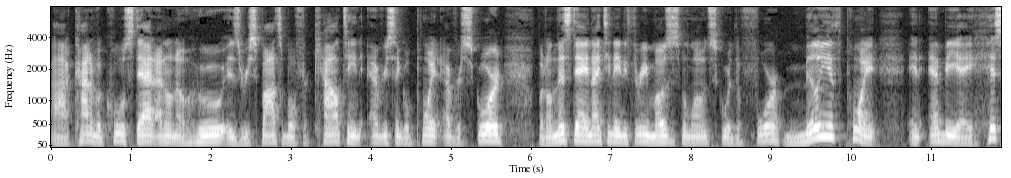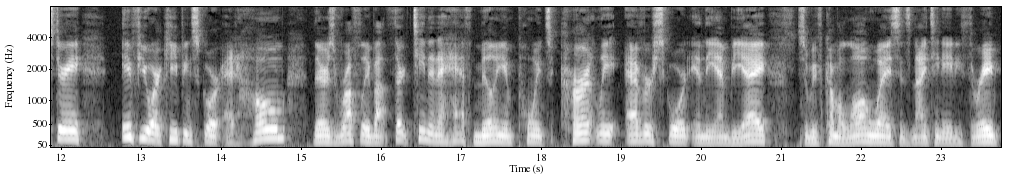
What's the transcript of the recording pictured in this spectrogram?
Uh, kind of a cool stat. I don't know who is responsible for counting every single point ever scored, but on this day in 1983, Moses Malone scored the four millionth point in NBA history. If you are keeping score at home, there's roughly about 13 and a half million points currently ever scored in the NBA. So we've come a long way since 1983.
